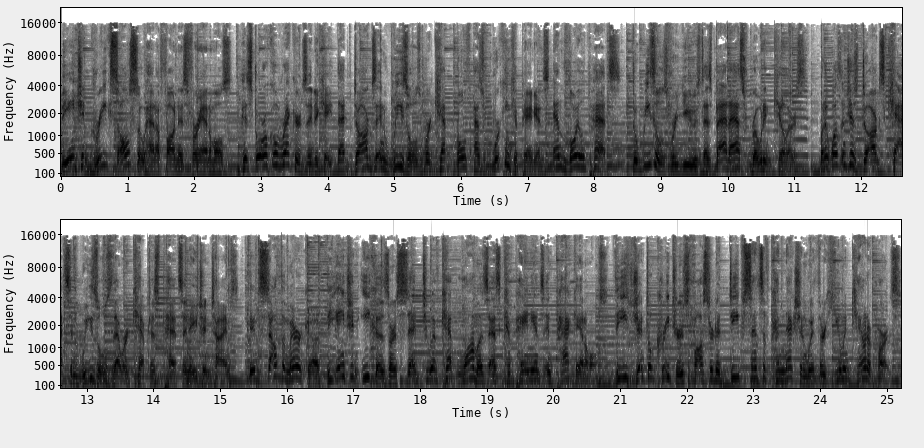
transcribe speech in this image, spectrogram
The ancient Greeks also had a fondness for animals. Historical records indicate that dogs and weasels were kept both as working companions and loyal pets. The weasels were used as badass rodent killers. But it wasn't just dogs, cats, and weasels that were kept as pets in ancient times. In South America, the ancient Incas are said to have kept llamas as companions and pack animals. These gentle creatures fostered a deep sense of connection with their human counterparts,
